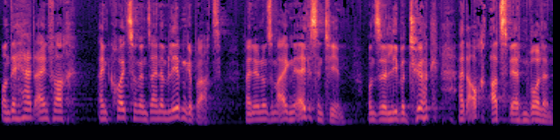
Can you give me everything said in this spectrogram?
und der Herr hat einfach eine Kreuzung in seinem Leben gebracht, in unserem eigenen Ältestenteam. Unser lieber Türk hat auch Arzt werden wollen.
